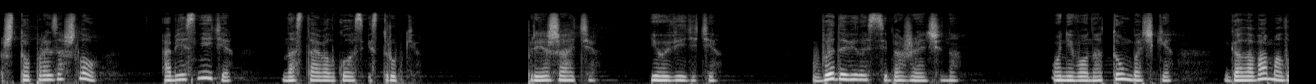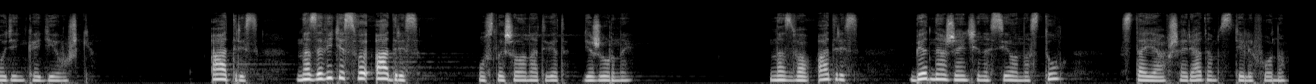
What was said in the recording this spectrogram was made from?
«Что произошло? Объясните», — настаивал голос из трубки. «Приезжайте и увидите». Выдавила из себя женщина. У него на тумбочке голова молоденькой девушки. «Адрес! Назовите свой адрес!» — услышала на ответ дежурный. Назвав адрес, бедная женщина села на стул стоявшая рядом с телефоном.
